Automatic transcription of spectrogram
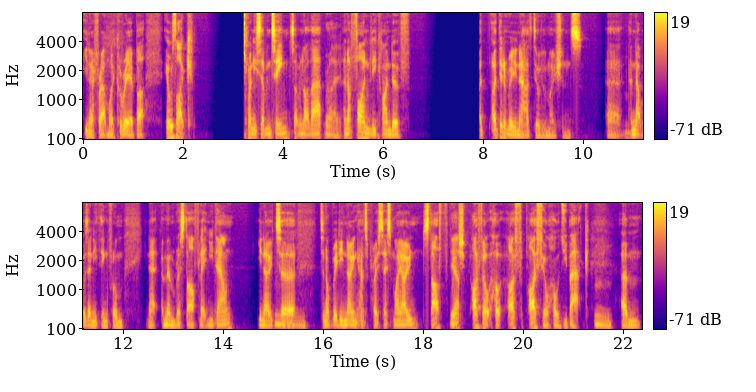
you know, throughout my career. But it was like 2017, something like that, Right. and I finally kind of. I, I didn't really know how to deal with emotions, uh, and that was anything from, you know, a member of staff letting you down, you know, to to not really knowing how to process my own stuff, Yeah. which I felt I, I feel holds you back. Um,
